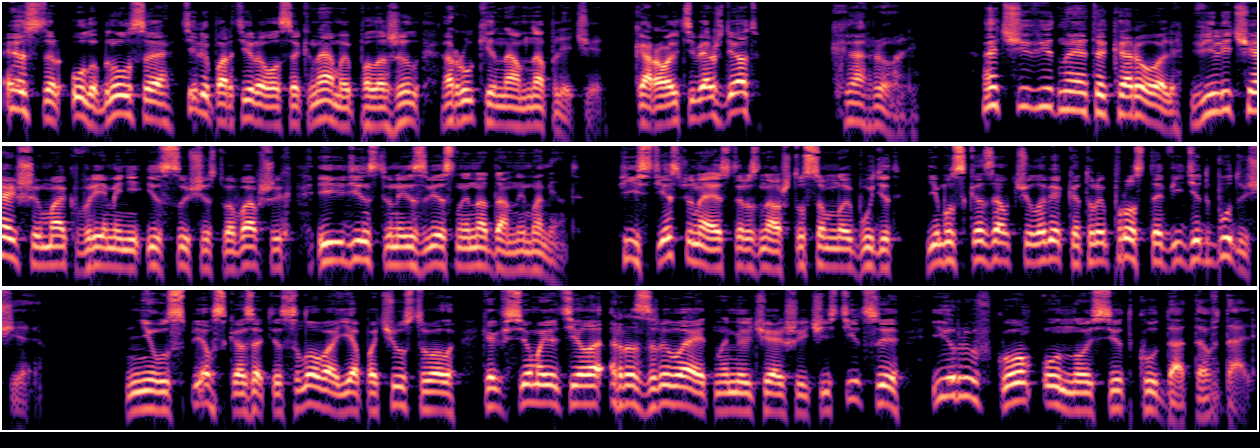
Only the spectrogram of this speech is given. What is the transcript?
Эстер улыбнулся, телепортировался к нам и положил руки нам на плечи. «Король тебя ждет?» «Король. Очевидно, это король, величайший маг времени из существовавших и единственный известный на данный момент. Естественно, Эстер знал, что со мной будет. Ему сказал человек, который просто видит будущее. Не успев сказать и слова, я почувствовал, как все мое тело разрывает на мельчайшие частицы и рывком уносит куда-то вдаль.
